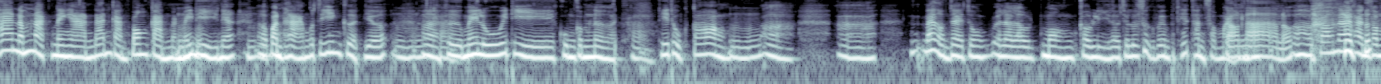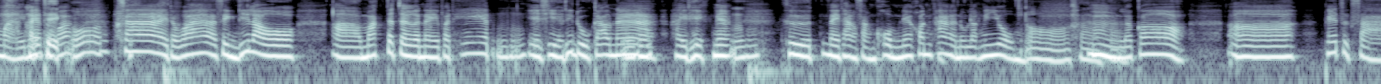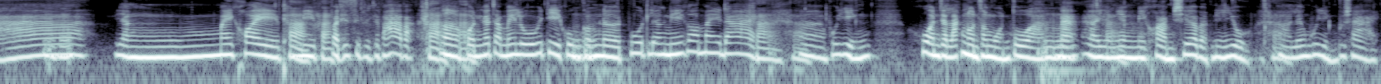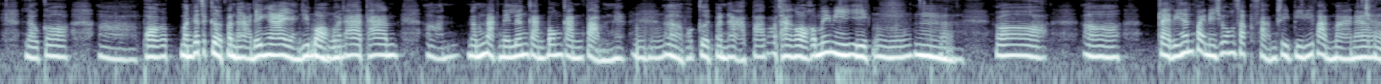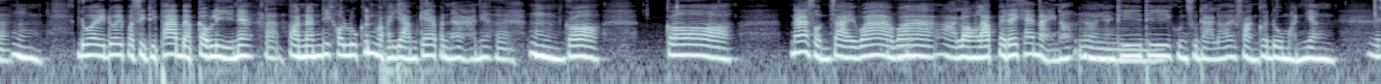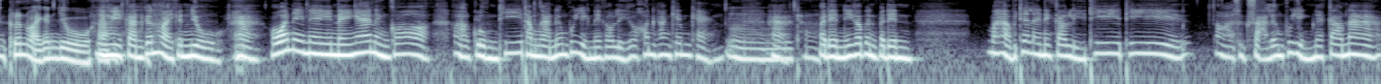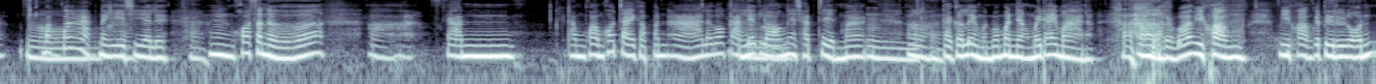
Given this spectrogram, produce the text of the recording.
ถ้าน้ำหนักในงานด้านการป้องกันมันไม่ดีเนี่ยปัญหาก็จะยิ่งเกิดเยอะคือไม่รู้วิธีคุมกำเนิดที่ถูกต้องน่าสนใจตรงเวลาเรามองเกาหลีเราจะรู้สึกเป็นประเทศทันสมัยก้าวหน้าเนาะก้าวหน้าทันสมัยนะแต่ว่าใช่แต่ว่าสิ่งที่เรามักจะเจอในประเทศเอเชียที่ดูก้าวหน้าไฮเทคเนี่ยคือในทางสังคมเนี่ยค่อนข้างอนุรักษ์นิยมอ๋อค่ะแล้วก็เพศศึกษา ยังไม่ค่อยมีประสิทธิภาพอะคนก็จะไม่รู้วิธีคุมกำเนิดพูดเรื่องนี้ก็ไม่ได้ผู้หญิงควรจะรักนนสงวนตัวนะยังยังมีความเชื่อแบบนี้อยู่เรื่องผู้หญิงผู้ชาย แล้วก็พอมันก็จะเกิดปัญหาได้ง่ายอย่างที่บอกว่าถ้าท่านน้ำหนักในเรื่องการป้องกันต่ำเนี่ยพอเกิดปัญหาปั๊บเอาทางออกก็ไม่มีอีกก็ แต่ที่ฉันไปในช่วงสักสามสี่ปีที่ผ่านมานะด้วยด้วยประสิทธิภาพแบบเกาหลีเนี่ย ตอนนั้นที่เขาลุกขึ้นมาพยายามแก้ปัญหาเนี่ย อืมก็ก็น่าสนใจว่าว่ารองรับไปได้แค่ไหนเนาะอย่างที่ที่คุณสุดาเล่าให้ฟังก็ดูเหมือนยังยังเคลื่อนไหวกันอยู่ ยังมีการเคลื่อนไหวกันอยู่ค่ะเพราะว่าในในในแง่หนึ่งก็กลุ่มที่ทำงานเรื่องผู้หญิงในเกาหลีก็ค่อนข้างเข้มแข็งค่ะประเด็นนี้ก็เป็นประเด็นมหาวิทยาลัยในเกาหลีที่ที่ ศึกษาเรื่องผู้หญิงเนี่ยก้าวหน้ามาก ๆ ในเอเชียเลยข้อเสนออการทำความเข้าใจกับปัญหาแล้วก็การเรียกร้องเนี่ยชัดเจนมาก แต่ก็เลยเหมือนว่ามันยังไม่ได้มานะแต่ว่ามีความมีความกระตือรือร้น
